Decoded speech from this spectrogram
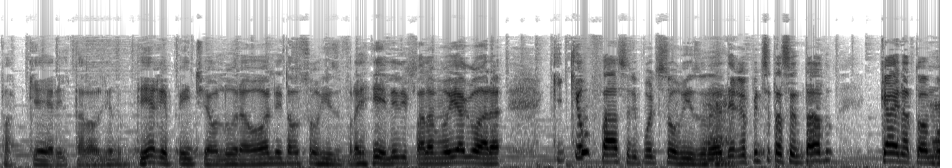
paquera, ele tá lá olhando. De repente a loura olha e dá um sorriso pra ele. Ele fala, mãe, e agora? O que, que eu faço depois de sorriso, né? É. De repente você tá sentado, cai na tua mão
